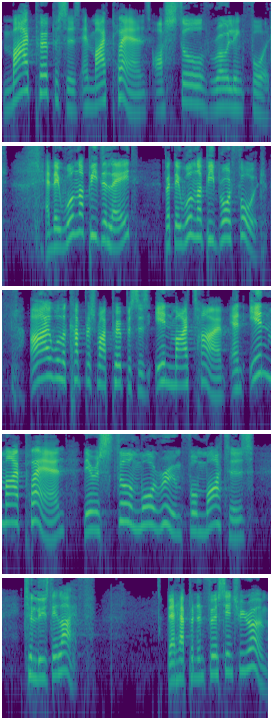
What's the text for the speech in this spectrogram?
My purposes and my plans are still rolling forward. And they will not be delayed, but they will not be brought forward. I will accomplish my purposes in my time, and in my plan, there is still more room for martyrs to lose their life. That happened in first century Rome.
